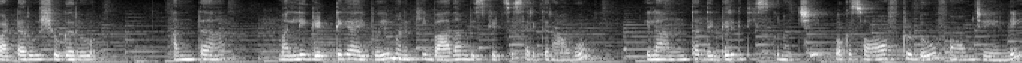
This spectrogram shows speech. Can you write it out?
బటరు షుగరు అంతా మళ్ళీ గట్టిగా అయిపోయి మనకి బాదం బిస్కెట్స్ సరిగ్గా రావు. ఇలా అంతా దగ్గరికి తీసుకుని వచ్చి ఒక సాఫ్ట్ డో ఫామ్ చేయండి.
